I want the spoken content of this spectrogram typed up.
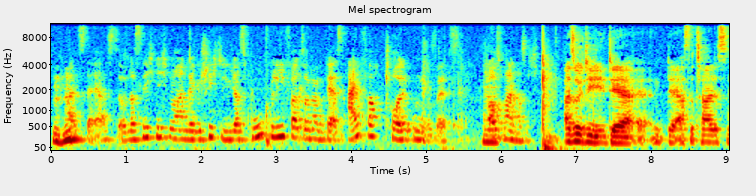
Mhm. als der erste. Und das liegt nicht nur an der Geschichte, die das Buch liefert, sondern der ist einfach toll umgesetzt. Ja. Aus meiner Sicht. Also die, der, der erste Teil ist,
